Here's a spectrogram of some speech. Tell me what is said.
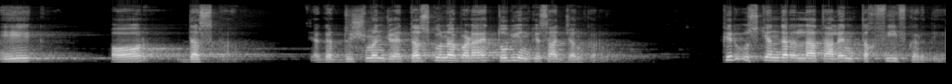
ایک اور دس کا۔ کہ اگر دشمن جو ہے دس کو نہ بڑھائے تو بھی ان کے ساتھ جنگ کرو۔ پھر اس کے اندر اللہ تعالیٰ نے تخفیف کر دی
